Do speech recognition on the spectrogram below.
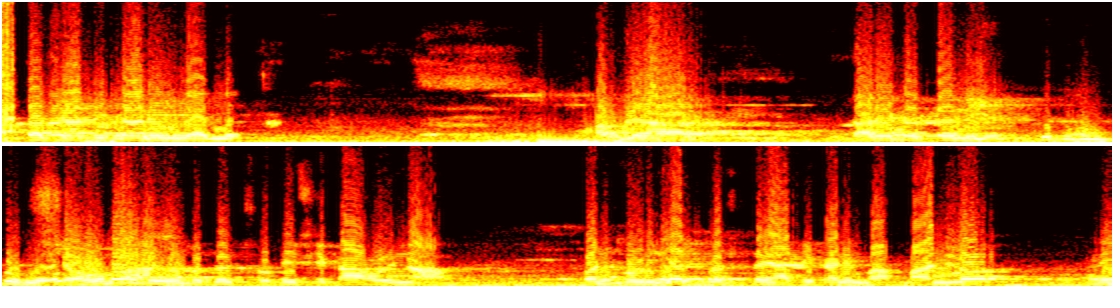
आताच या ठिकाणी आपल्या कार्यकर्त्यांनी शाहू महाराजांबद्दल छोटेसे का होईना पण थोडक्यात प्रश्न या ठिकाणी मांडलं. आणि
